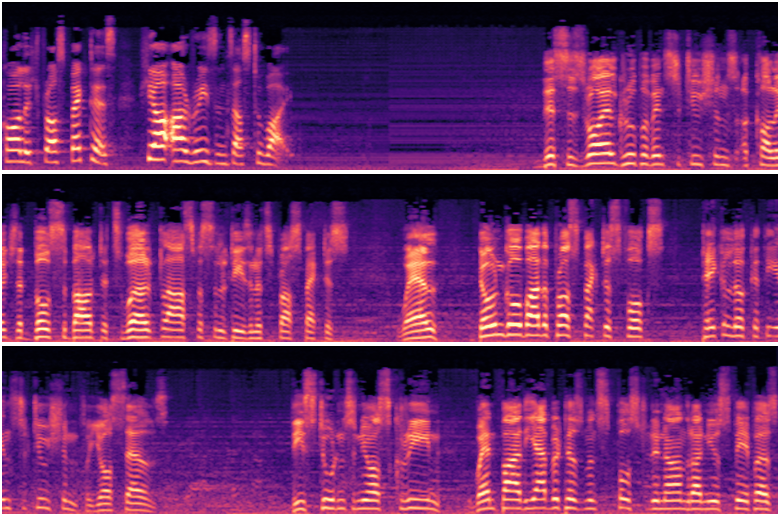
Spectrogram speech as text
college prospectus. Here are reasons as to why. This is Royal Group of Institutions, a college that boasts about its world-class facilities in its prospectus. Well, don't go by the prospectus, folks. Take a look at the institution for yourselves. These students on your screen went by the advertisements posted in Andhra newspapers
